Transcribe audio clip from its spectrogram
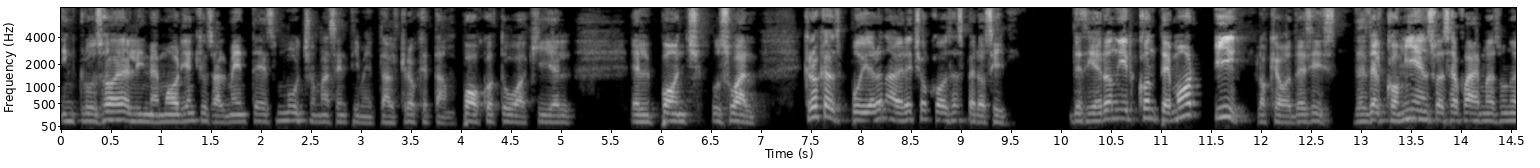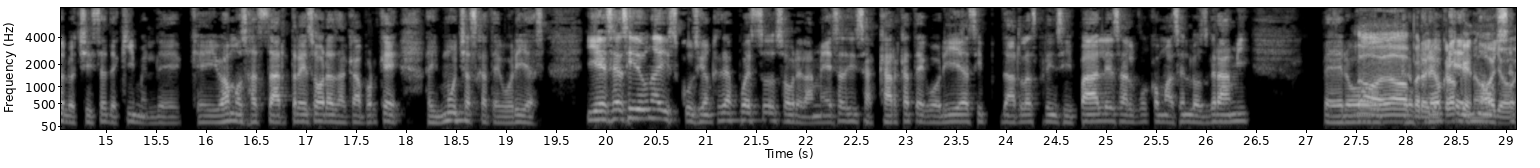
incluso el In Memoriam, que usualmente es mucho más sentimental, creo que tampoco tuvo aquí el, el punch usual. Creo que pudieron haber hecho cosas, pero sí, decidieron ir con temor y lo que vos decís, desde el comienzo ese fue además uno de los chistes de Kimmel, de que íbamos a estar tres horas acá porque hay muchas categorías. Y esa ha sido una discusión que se ha puesto sobre la mesa, si sacar categorías y dar las principales, algo como hacen los Grammy, pero, No, no, pero yo creo creo que no, yo.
